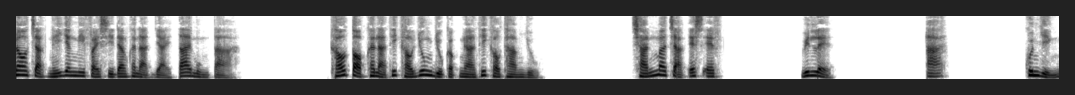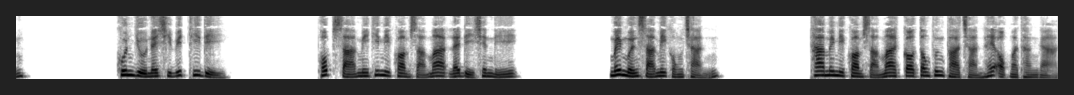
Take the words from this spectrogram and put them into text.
นอกจากนี้ยังมีไฟสีดำขนาดใหญ่ใต้มุมตา เขาตอบขณะที่เขายุ่งอยู่กับงานที่เขาทำอยู่ ฉันมาจาก SF Village อะคุณหญิง คุณอยู่ในชีวิตที่ดี พบสามีที่มีความสามารถและดีเช่นนี้ ไม่เหมือนสามีของฉัน ถ้าไม่มีความสามารถก็ต้องพึ่งพาฉันให้ออกมาทางงาน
